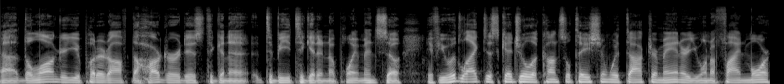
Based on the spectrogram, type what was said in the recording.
uh, the longer you put it off, the harder it is to gonna to be to get an appointment. So if you would like to schedule a consultation with Dr. Mann or you want to find more,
